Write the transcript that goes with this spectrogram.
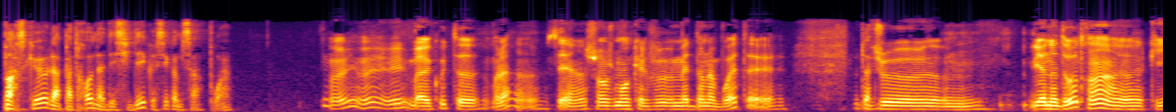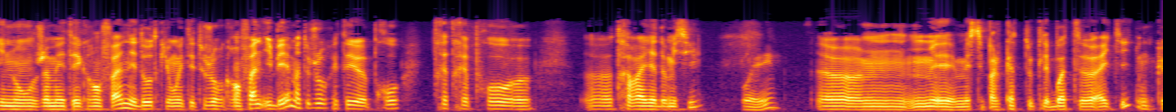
parce que la patronne a décidé que c'est comme ça. Point. Oui, oui, oui. Bah écoute, euh, voilà, c'est un changement qu'elle veut mettre dans la boîte. Je... Il y en a d'autres hein, euh, qui n'ont jamais été grands fans et d'autres qui ont été toujours grands fans. IBM a toujours été euh, pro, très très pro travail à domicile. Oui. mais mais c'est pas le cas de toutes les boîtes IT, donc.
